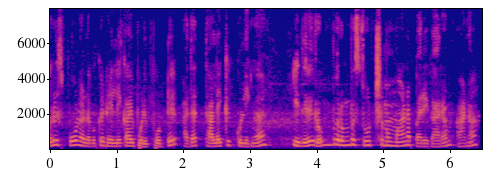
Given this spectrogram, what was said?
ஒரு ஸ்பூன் அளவுக்கு நெல்லிக்காய் பொடி போட்டு அதை தலைக்கு குளிங்க. இது ரொம்ப ரொம்ப சூட்சமமான பரிகாரம். ஆனால்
